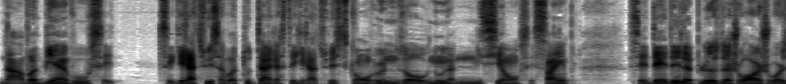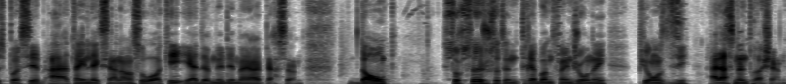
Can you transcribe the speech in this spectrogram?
dans votre bien à vous, c'est gratuit, ça va tout le temps rester gratuit. Ce qu'on veut, nous autres, nous, notre mission, c'est simple, c'est d'aider le plus de joueurs et joueuses possible à atteindre l'excellence au hockey et à devenir des meilleures personnes. Donc, sur ce, je vous souhaite une très bonne fin de journée, puis on se dit à la semaine prochaine.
